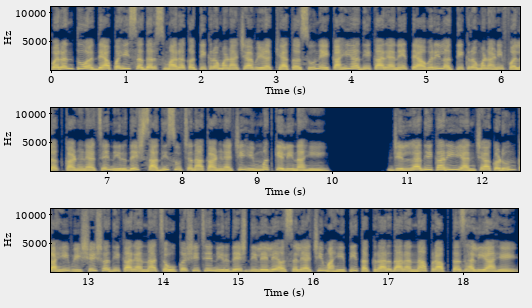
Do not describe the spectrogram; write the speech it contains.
परंतु अद्यापही सदर स्मारक अतिक्रमणाच्या विळख्यात असून एकाही अधिकाऱ्याने त्यावरील अतिक्रमण आणि फलक काढण्याचे निर्देश साधी सूचना काढण्याची हिंमत केली नाही. जिल्हाधिकारी यांच्याकडून काही विशेष अधिकाऱ्यांना चौकशीचे निर्देश दिलेले असल्याची माहिती तक्रारदारांना प्राप्त झाली आहे.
